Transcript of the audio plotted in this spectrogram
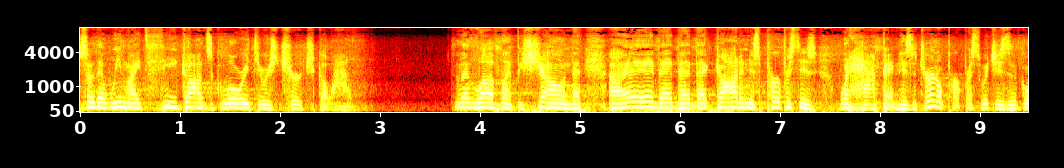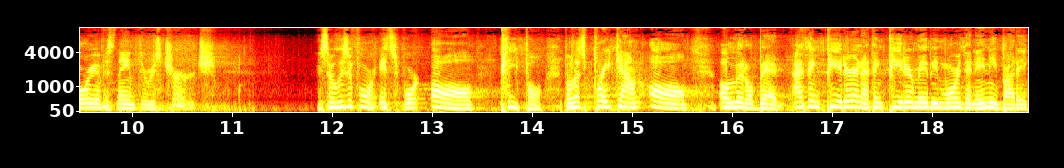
so that we might see God's glory through his church go out so that love might be shown, that, uh, that, that, that God and his purposes would happen, his eternal purpose, which is the glory of his name through his church. And so, who's it for? It's for all people. But let's break down all a little bit. I think Peter, and I think Peter maybe more than anybody,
